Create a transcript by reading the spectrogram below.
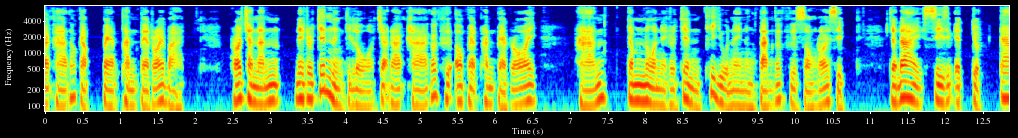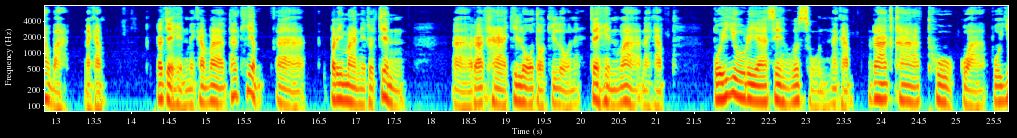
ราคาเท่ากับ 8,800 บาท เพราะฉะนั้นไนโตรเจน 1 กิโลจะราคาก็คือเอา 8,800 หารจำนวนไนโตรเจนที่อยู่ใน 1 ตันก็คือ 210 จะได้ 41.9 บาทนะครับ เราจะเห็นไหมครับว่าถ้าเทียบปริมาณไนโตรเจนราคากิโลต่อกิโลเนี่ยจะเห็นว่านะครับ ปุ๋ยยูเรีย400นะครับ ราคาถูกกว่าปุ๋ย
